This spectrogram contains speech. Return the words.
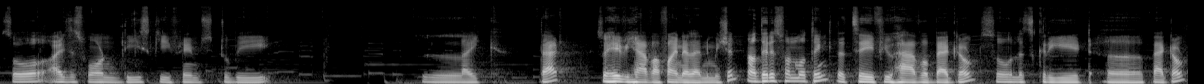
So i just want these keyframes to be like that. So here we have our final animation. Now there is one more thing. Let's say if you have a background. So let's create a background.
